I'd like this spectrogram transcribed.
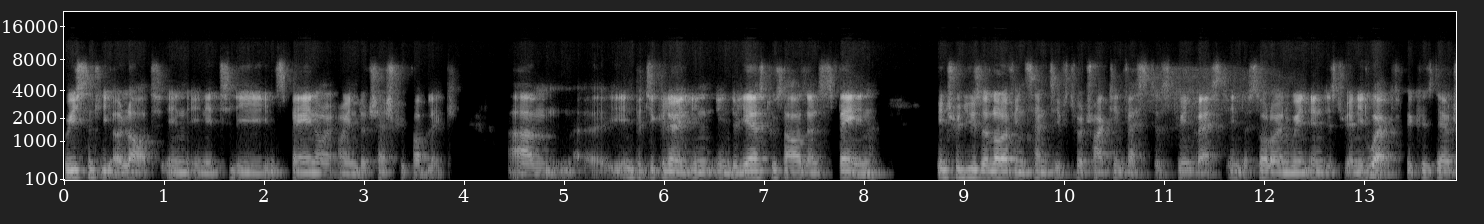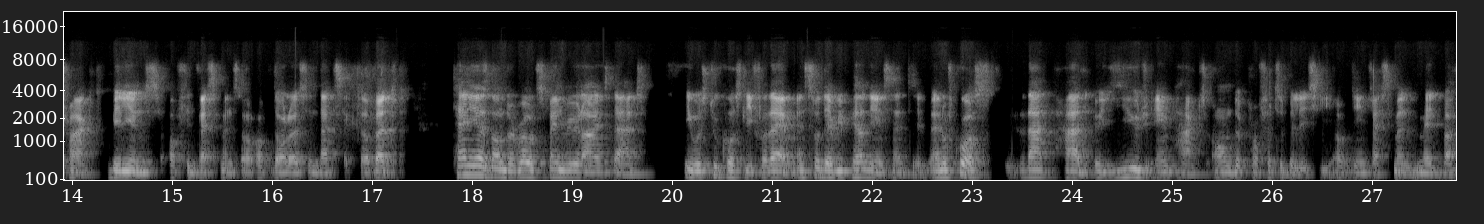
recently a lot in, in Italy, in Spain, or, or in the Czech Republic. Um, in particular, in, in the years 2000, Spain introduced a lot of incentives to attract investors to invest in the solar and wind industry. And it worked because they attract billions of investments of, of dollars in that sector. But 10 years down the road, Spain realized that it was too costly for them. And so they repealed the incentive. And of course, that had a huge impact on the profitability of the investment made by,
